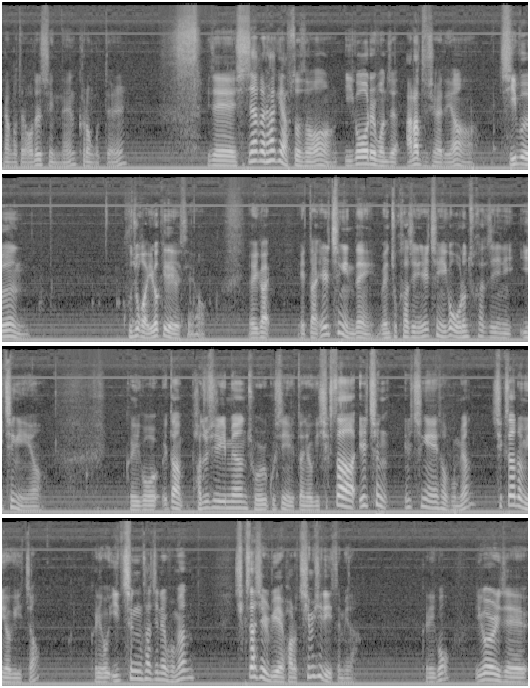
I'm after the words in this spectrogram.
이런 것들 을 얻을 수 있는 그런 것들 이제 시작을 하기 앞서서 이거를 먼저 알아두셔야 돼요. 집은 구조가 이렇게 되어 있어요. 여기가 일단 1층인데 왼쪽 사진이 1층이고 오른쪽 사진이 2층이에요. 그리고 일단 봐주시면 좋을 곳이 일단 여기 식사 1층 1층에서 보면 식사룸이 여기 있죠. 그리고 2층 사진을 보면 식사실 위에 바로 침실이 있습니다. 그리고 이걸 이제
